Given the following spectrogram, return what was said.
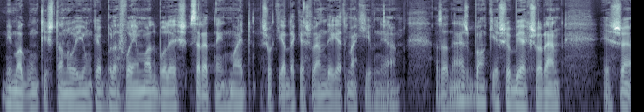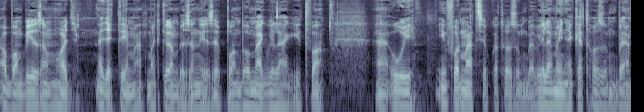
mi magunk is tanuljunk ebből a folyamatból, és szeretnénk majd sok érdekes vendéget meghívni az adásban későbbiek során, és abban bízom, hogy egy-egy témát majd különböző nézőpontból megvilágítva új információkat hozunk be, véleményeket hozunk be,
